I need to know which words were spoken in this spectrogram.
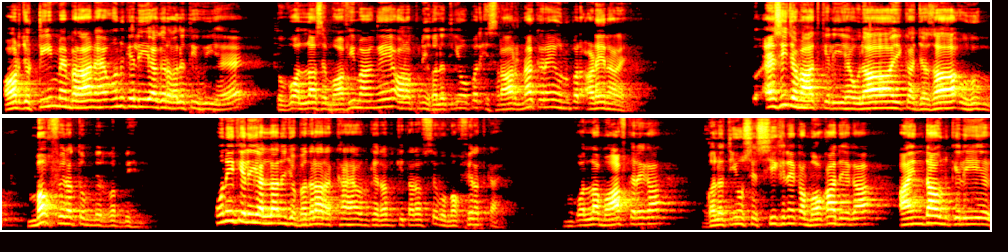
اور جو ٹیم ممبران ہیں، ان کے لیے اگر غلطی ہوئی ہے تو وہ اللہ سے معافی مانگیں اور اپنی غلطیوں پر اصرار نہ کریں، ان پر اڑے نہ رہیں۔ تو ایسی جماعت کے لیے ہے کا جزا اہم مغفرت مر رب انہیں کے لیے اللہ نے جو بدلا رکھا ہے ان کے رب کی طرف سے وہ مغفرت کا ہے۔ ان کو اللہ معاف کرے گا، غلطیوں سے سیکھنے کا موقع دے گا، آئندہ ان کے لیے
